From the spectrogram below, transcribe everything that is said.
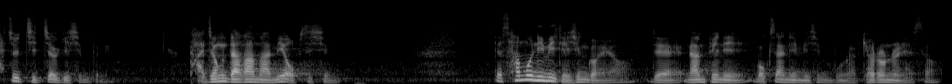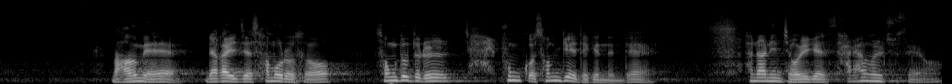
아주 지적이신 분이에요. 다정다감함이 없으신. 사모님이 되신 거예요. 이제 남편이 목사님이신 분과 결혼을 해서 마음에 내가 이제 사모로서 성도들을 잘 품고 섬겨야 되겠는데 하나님 저에게 사랑을 주세요.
